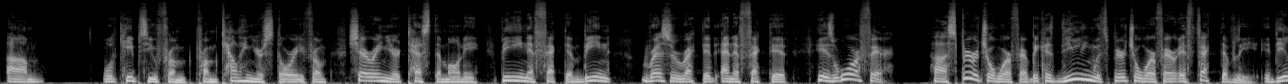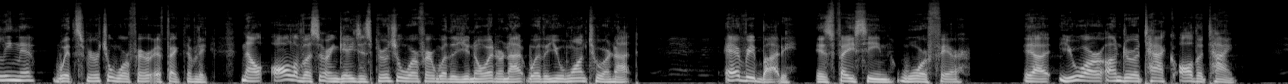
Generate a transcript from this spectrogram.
um, what keeps you from from telling your story, from sharing your testimony, being effective, being resurrected and effective is warfare. Uh, spiritual warfare, because dealing with spiritual warfare effectively, dealing with spiritual warfare effectively. Now, all of us are engaged in spiritual warfare, whether you know it or not, whether you want to or not. Everybody is facing warfare. Yeah, you are under attack all the time.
